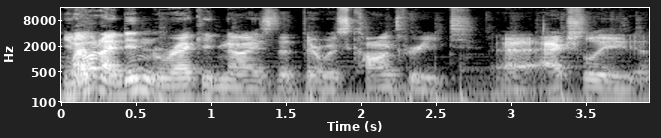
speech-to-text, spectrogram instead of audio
You know what? I didn't recognize that there was concrete uh, actually uh,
